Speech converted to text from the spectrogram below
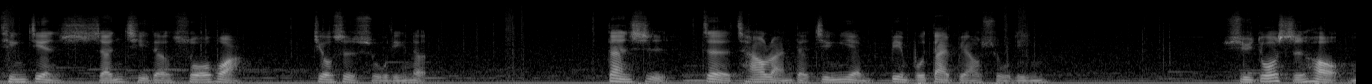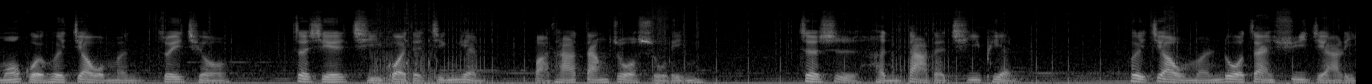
听见神奇的说话，就是属灵了。但是这超然的经验，并不代表属灵。许多时候，魔鬼会叫我们追求这些奇怪的经验，把它当作属灵。这是很大的欺骗，会叫我们落在虚假里。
